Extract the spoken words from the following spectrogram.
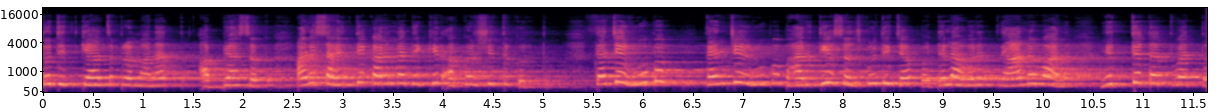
तो तितक्याच प्रमाणात अभ्यासक आणि साहित्यकारांना देखील आकर्षित करतो. त्याचे रूप त्यांचे रूप भारतीय संस्कृतीच्या पटलावर ज्ञानवान नित्यतत्वज्ञ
